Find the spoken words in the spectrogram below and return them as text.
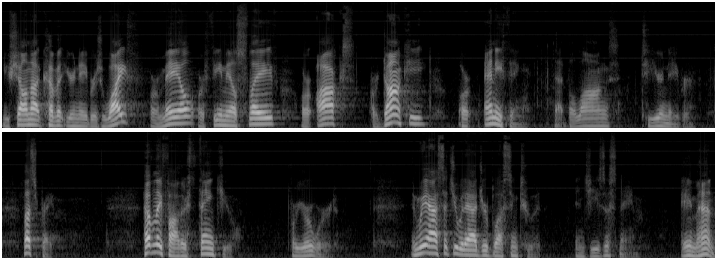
You shall not covet your neighbor's wife, or male, or female slave, or ox, or donkey, or anything that belongs to your neighbor. Let's pray. Heavenly Father, thank you for your word. And we ask that you would add your blessing to it. In Jesus' name, amen.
